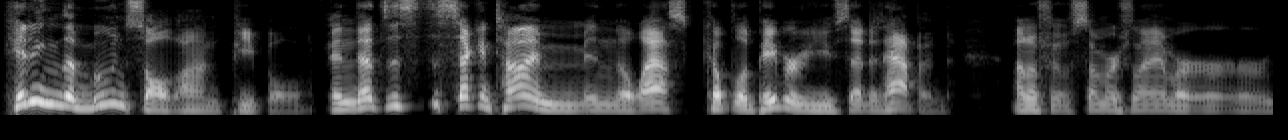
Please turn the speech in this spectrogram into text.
hitting the moonsault on people. And that's this is the second time in the last couple of pay-per-views that it happened. I don't know if it was SummerSlam or, or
